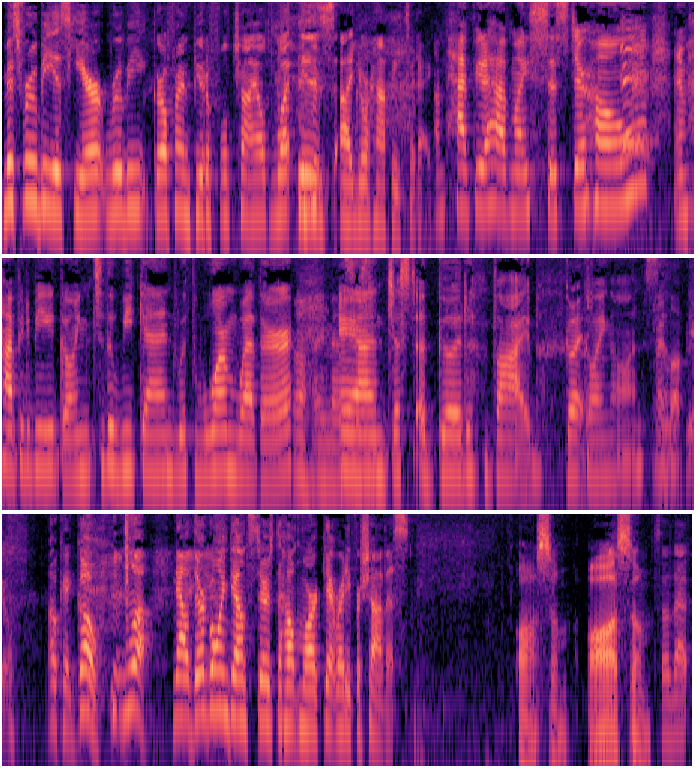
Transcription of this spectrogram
Miss Ruby is here. Ruby, girlfriend, beautiful child. What is uh, your happy today? I'm happy to have my sister home, and I'm happy to be going to the weekend with warm weather Oh, amen, and just a good vibe Good. going on. I love you. Okay, go. Now they're going downstairs to help Mark get ready for Shabbos. Awesome. Awesome. So that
